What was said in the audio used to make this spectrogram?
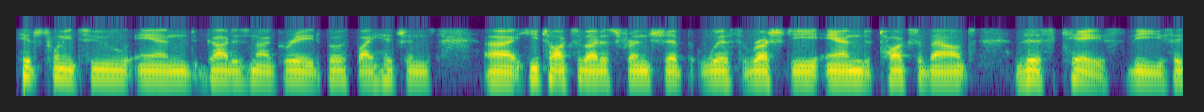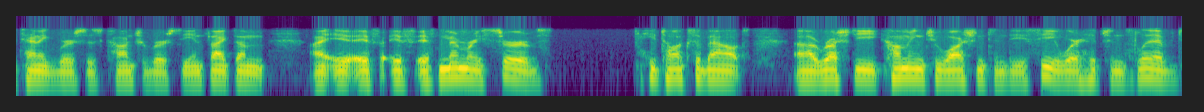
Hitch 22 and God is Not Great, both by Hitchens. Uh, he talks about his friendship with Rushdie and talks about this case, the Satanic Verses controversy. In fact, um, I, if, if, if memory serves, he talks about uh, Rushdie coming to Washington D.C., where Hitchens lived,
